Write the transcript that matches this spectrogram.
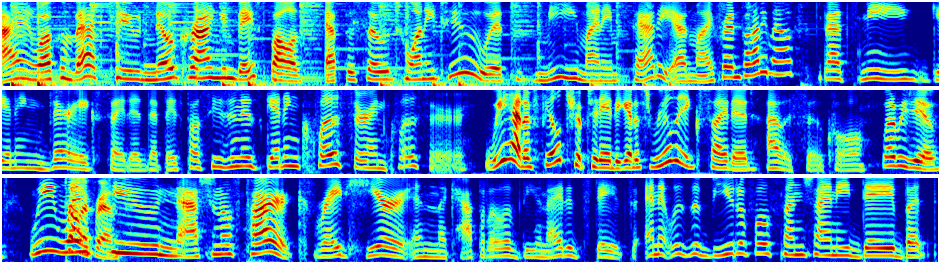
Hi, and welcome back to No Crying in Baseball. It's episode 22 with me. My name's Patty, and my friend Potty Mouth. That's me getting very excited that baseball season is getting closer and closer. We had a field trip today to get us really excited. That was so cool. What did we do? We Tell went to Nationals Park right here in the capital of the United States, and it was a beautiful, sunshiny day, but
